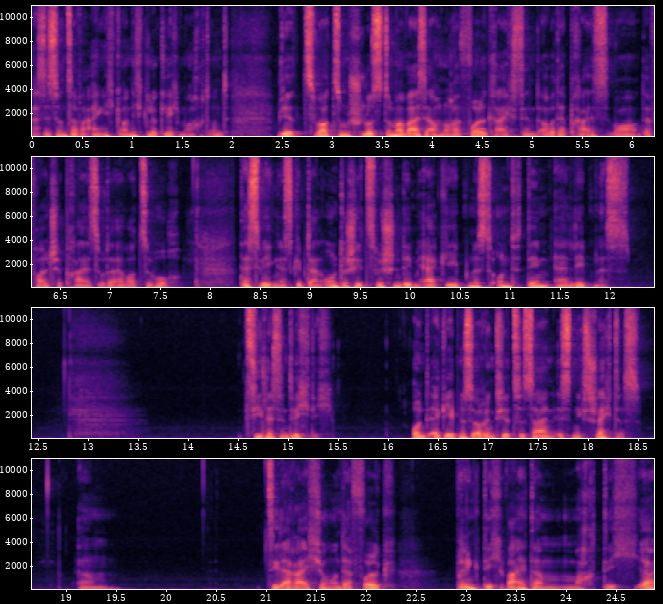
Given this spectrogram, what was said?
dass es uns aber eigentlich gar nicht glücklich macht. Und wir zwar zum Schluss dummerweise auch noch erfolgreich sind, aber der Preis war der falsche Preis oder er war zu hoch. Deswegen, es gibt einen Unterschied zwischen dem Ergebnis und dem Erlebnis. Ziele sind wichtig. Und ergebnisorientiert zu sein ist nichts Schlechtes. Ähm, Zielerreichung und Erfolg bringt dich weiter, macht dich, ja,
